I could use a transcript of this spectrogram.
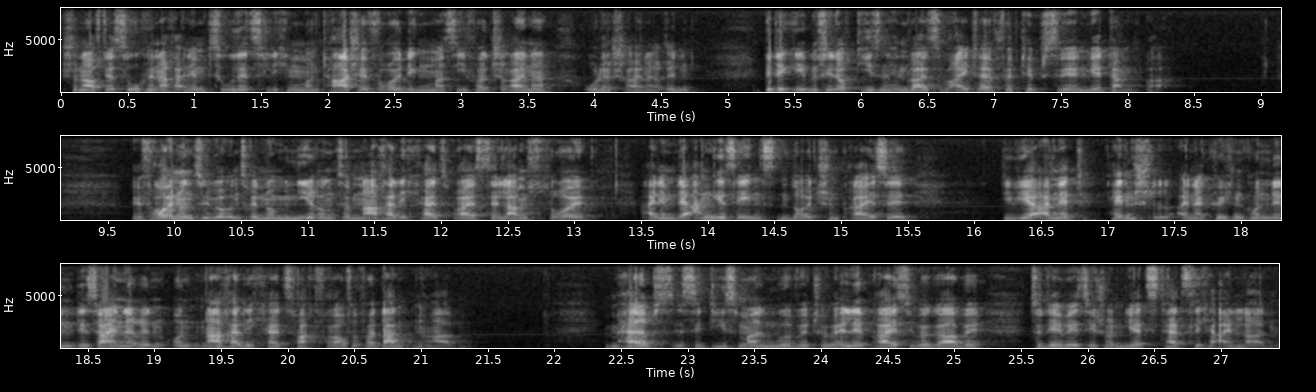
schon auf der Suche nach einem zusätzlichen montagefreudigen Massivholzschreiner oder Schreinerin. Bitte geben Sie doch diesen Hinweis weiter, für Tipps wären wir dankbar. Wir freuen uns über unsere Nominierung zum Nachhaltigkeitspreis der Lamsbräu, einem der angesehensten deutschen Preise, die wir Annette Henschel, einer Küchenkundin, Designerin und Nachhaltigkeitsfachfrau, zu verdanken haben. Im Herbst ist sie diesmal nur virtuelle Preisübergabe, zu der wir Sie schon jetzt herzlich einladen.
